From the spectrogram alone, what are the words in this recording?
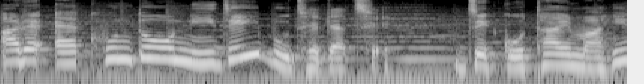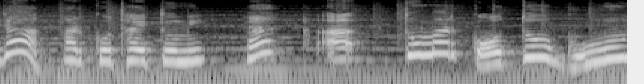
আরে এখন তো ও নিজেই বুঝে গেছে যে কোথায় মাহিরা আর কোথায় তুমি হ্যাঁ? তোমার কত গুণ,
